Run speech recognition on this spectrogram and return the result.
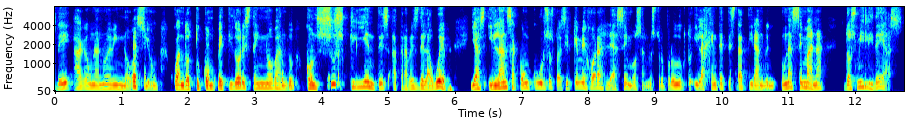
D haga una nueva innovación cuando tu competidor está innovando con sus clientes a través de la web y, y lanza concursos para decir qué mejoras le hacemos a nuestro producto y la gente te está tirando en una semana dos mil ideas.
